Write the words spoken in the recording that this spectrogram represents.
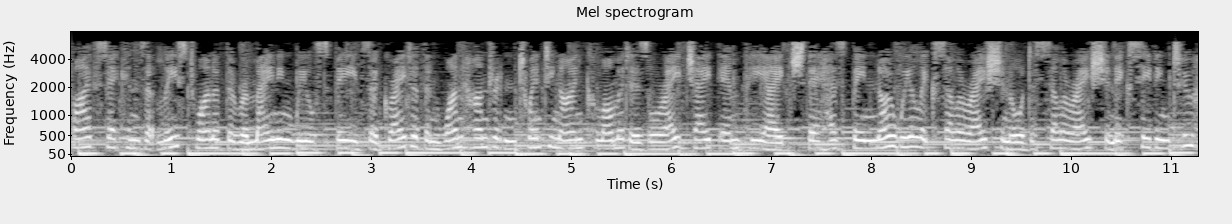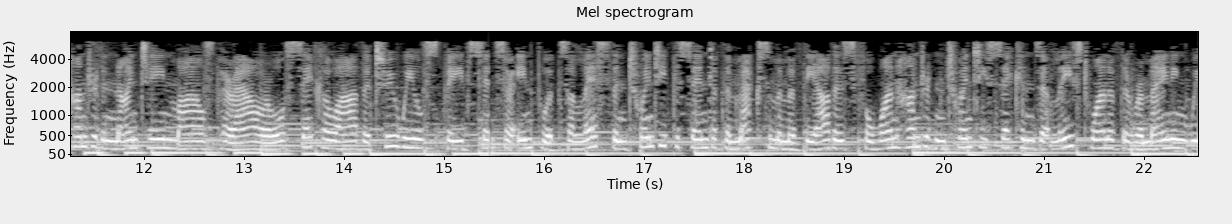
5 seconds at least one of the remaining wheel speeds are greater than 129 km or h8 mph. There has been no wheel acceleration or deceleration exceeding 219 miles per hour or sec or the two wheel speed sensor inputs are less than 20% of the maximum of the others for 120 seconds at least one of the remaining wheel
